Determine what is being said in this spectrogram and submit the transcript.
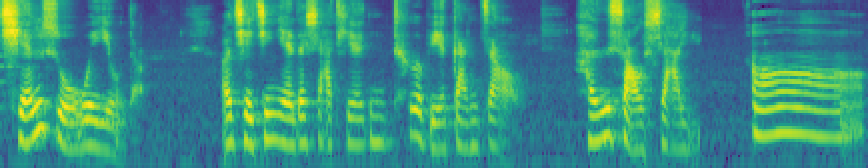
前所未有的。而且今年的夏天特别干燥，很少下雨。哦，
